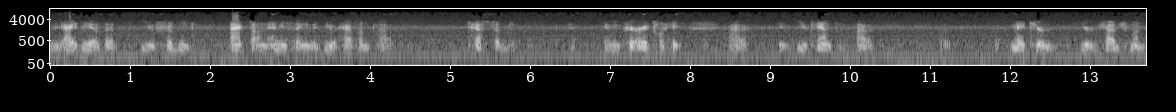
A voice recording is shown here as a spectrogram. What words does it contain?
the idea that you shouldn't act on anything that you haven't uh, tested empirically uh, you can't uh, make your your judgment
